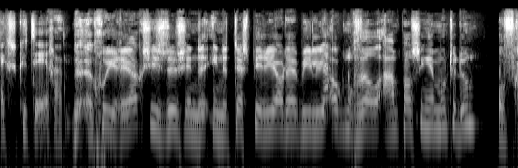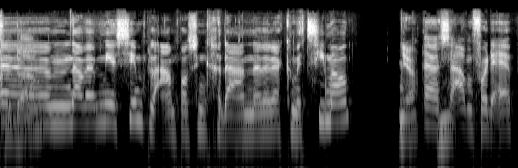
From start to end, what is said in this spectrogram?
executeren. De, eh, goede reacties dus. In de, in de testperiode hebben jullie Ja. ook nog wel aanpassingen moeten doen? Of gedaan? Ehm, nou, we hebben meer simpele aanpassingen gedaan. Eh, we werken met Simo. Ja. eh, samen voor de app.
